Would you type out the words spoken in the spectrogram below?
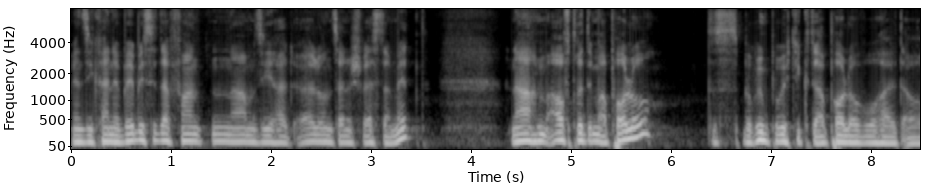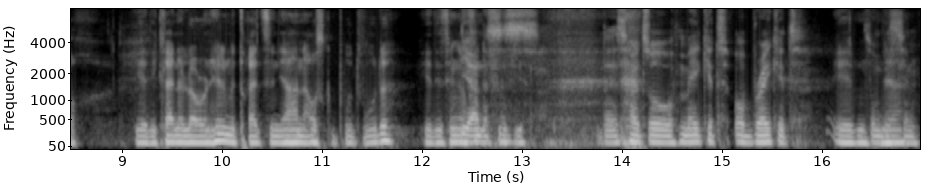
Wenn sie keine Babysitter fanden, nahmen sie halt Earl und seine Schwester mit. Nach einem Auftritt im Apollo, das berühmt-berüchtigte Apollo, wo halt auch hier die kleine Lauren Hill mit 13 Jahren ausgebuht wurde. Hier die Sänger Ja, das ist, da ist halt so make it or break it, eben so ein ja. bisschen.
